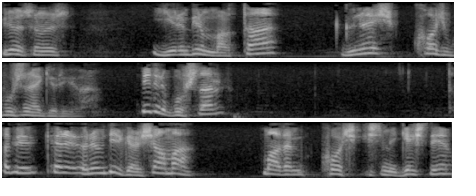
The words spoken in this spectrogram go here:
Biliyorsunuz 21 Mart'ta Güneş Koç burcuna giriyor. Nedir burçlar? Tabi gene önemli değil gerçi ama madem koç ismi geçti,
